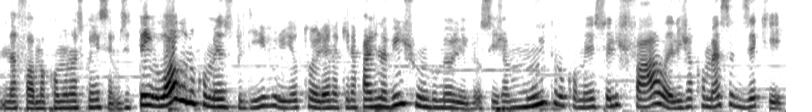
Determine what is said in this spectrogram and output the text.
na forma como nós conhecemos. E tem logo no começo do livro, e eu tô olhando aqui na página 21 do meu livro, ou seja, muito no começo, ele fala, ele já começa a dizer que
